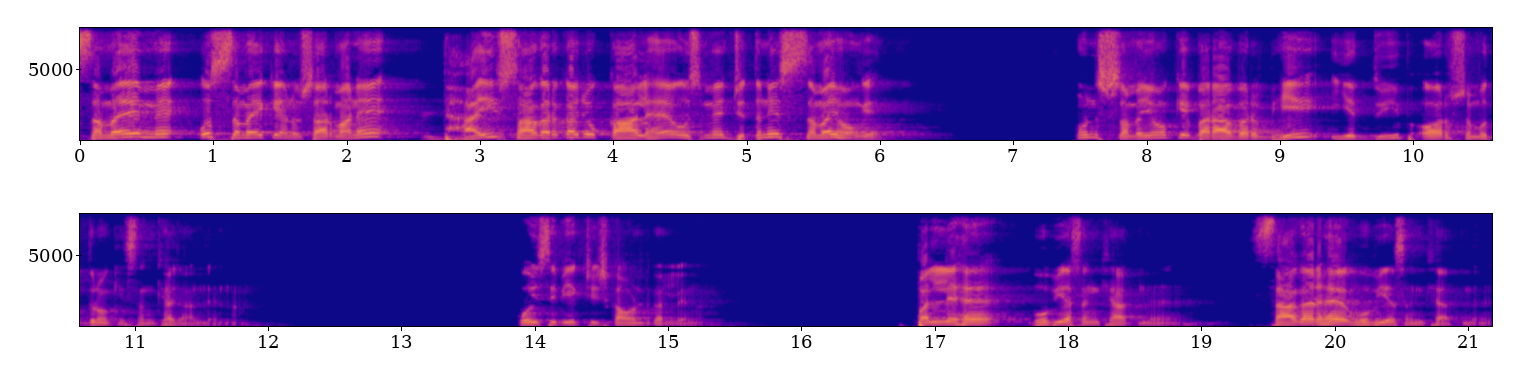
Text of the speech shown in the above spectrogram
समय में, उस समय के अनुसार, माने ढाई सागर का जो काल है, उसमें जितने समय होंगे, उन समयों के बराबर भी ये द्वीप और समुद्रों की संख्या जान लेना। कोई सी भी एक चीज़ काउंट कर लेना। पल्ले है, वो भी असंख्यात में। है सागर है, वो भी असंख्यात में। है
